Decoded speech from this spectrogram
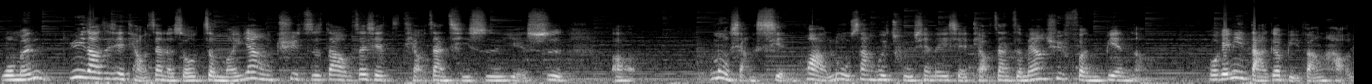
我们遇到这些挑战的时候，怎么样去知道这些挑战其实也是呃梦想显化路上会出现的一些挑战？怎么样去分辨呢？我给你打个比方好了。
